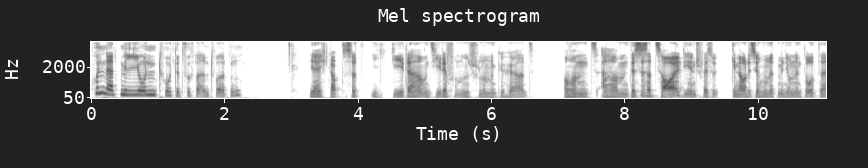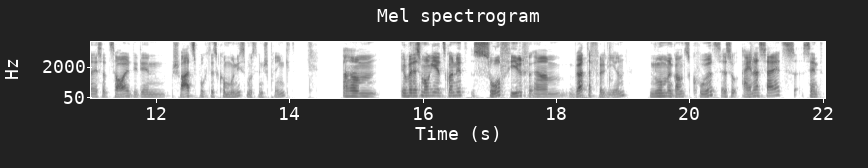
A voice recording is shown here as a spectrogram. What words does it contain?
100 Millionen Tote zu verantworten. Ja, ich glaube, das hat jeder und jede von uns schon einmal gehört. Und ähm, das ist eine Zahl, die also genau diese 100 Millionen Tote ist eine Zahl, die dem Schwarzbuch des Kommunismus entspringt. Ähm, über das mag ich jetzt gar nicht so viel ähm, Wörter verlieren, nur mal ganz kurz. Also einerseits sind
